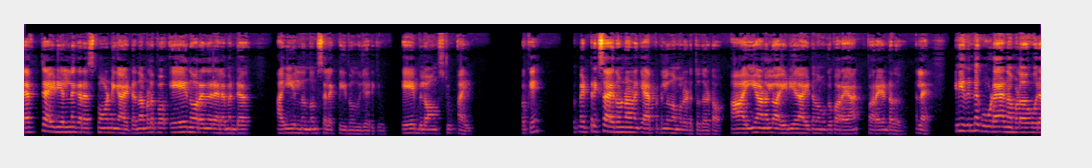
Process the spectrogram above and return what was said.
ലെഫ്റ്റ് ഐഡിയലിന് കറസ്പോണ്ടിങ് ആയിട്ട് നമ്മളിപ്പോൾ എ എന്ന് പറയുന്ന ഒരു എലമെന്റ് ഐയിൽ നിന്നും സെലക്ട് ചെയ്തു എന്ന് വിചാരിക്കും. A belongs to I okay matrix ആയതുകൊണ്ടാണ് ക്യാപിറ്റൽ നമ്മൾ എടുത്തത് കേട്ടോ. ആ ഐ ആണല്ലോ ഐഡിയൽ ആയിട്ട് നമുക്ക് പറയാൻ പറയേണ്ടത്. അല്ലേ? ഇനി ഇതിന്റെ കൂടെ നമ്മൾ ഒരു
